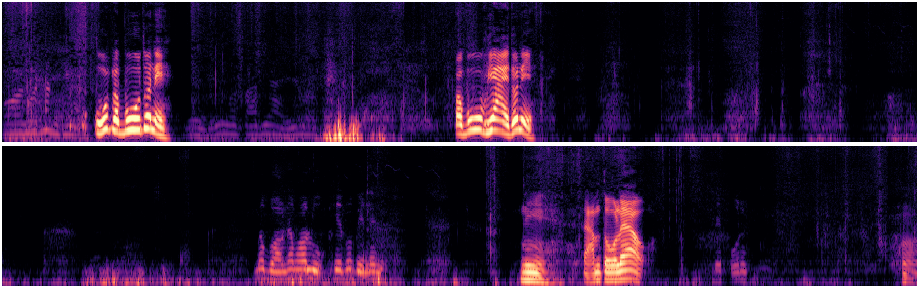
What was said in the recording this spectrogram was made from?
คอบ่ทันแท้ อุ้ยปลาบูตัวนี้ปลาบูพี่ใหญ่ตัวนี้มาบอกนะพอลูกคิดว่าเป็นเล่นนี่สามตัวแล้วได้ปุ้นอืม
